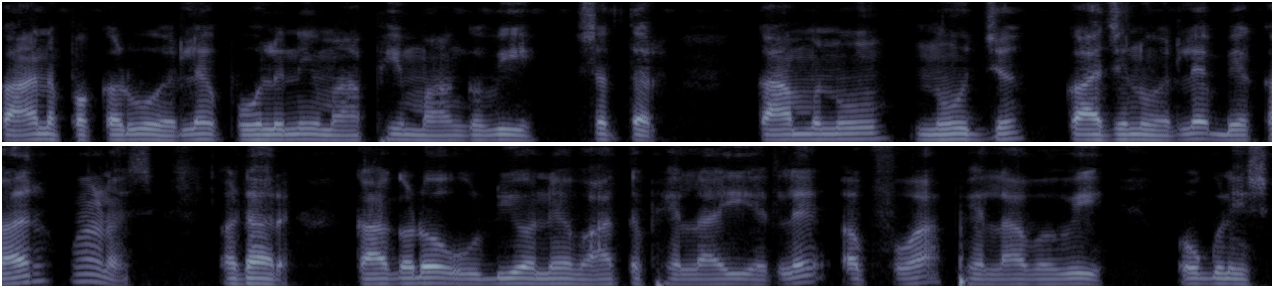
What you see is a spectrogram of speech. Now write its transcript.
કાન પકડવું એટલે ભૂલની માફી માંગવી. સત્તર, કામનું નું જ કાજનું એટલે બેકાર માણસ. અઢાર કાગડો ઉડ્યો ને વાત ફેલાઈ એટલે અફવા ફેલાવવી. ઓગણીસ.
